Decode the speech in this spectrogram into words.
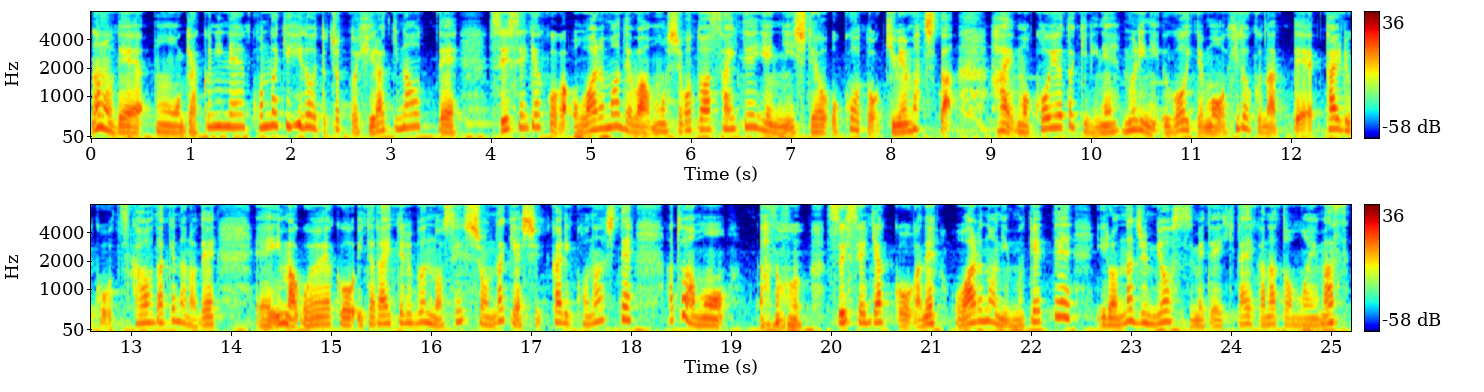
なので、もう逆にね、こんだけひどいとちょっと開き直って、水星逆行が終わるまではもう仕事は最低限にしておこうと決めました。はい、もうこういう時にね、無理に動いてもひどくなって体力を使うだけなので、えー、今ご予約をいただいている分のセッションだけはしっかりこなして、あとはもうあの、水星逆行がね、終わるのに向けて、いろんな準備を進めていきたいかなと思います。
